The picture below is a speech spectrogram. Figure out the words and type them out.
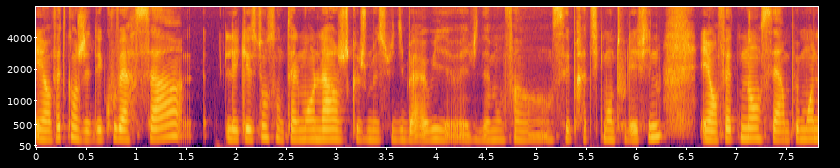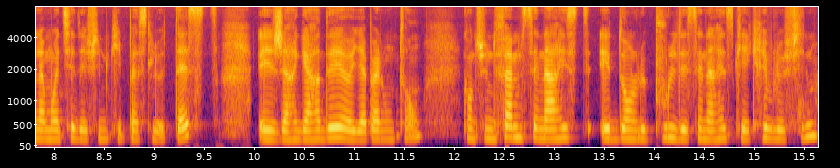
Et en fait, quand j'ai découvert ça, les questions sont tellement larges que je me suis dit bah oui euh, évidemment enfin c'est pratiquement tous les films. Et en fait non c'est un peu moins de la moitié des films qui passent le test. Et j'ai regardé euh, il y a pas longtemps quand une femme scénariste est dans le pool des scénaristes qui écrivent le film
